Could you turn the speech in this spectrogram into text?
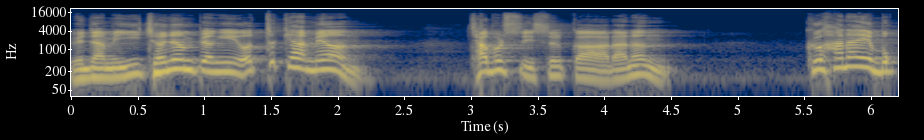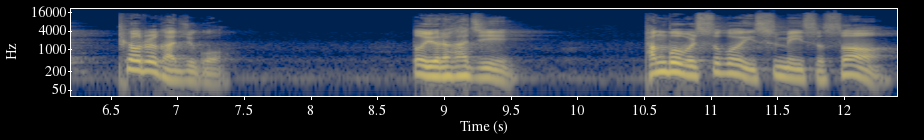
왜냐하면 이 전염병이 어떻게 하면 잡을 수 있을까라는 그 하나의 목표를 가지고 또 여러 가지 방법을 쓰고 있음에 있어서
